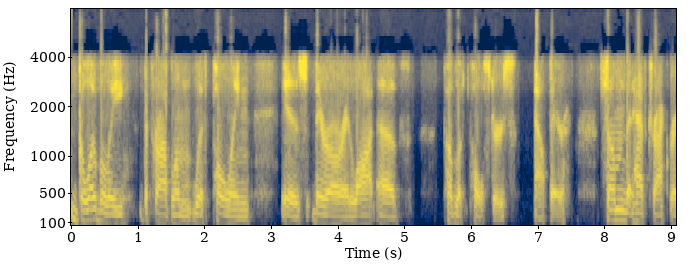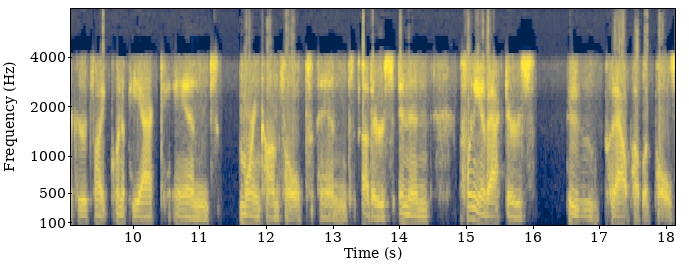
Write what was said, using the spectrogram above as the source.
globally, the problem with polling is there are a lot of public pollsters out there. Some that have track records like Quinnipiac and Morning Consult and others, and then plenty of actors who put out public polls.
